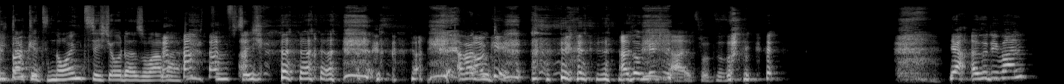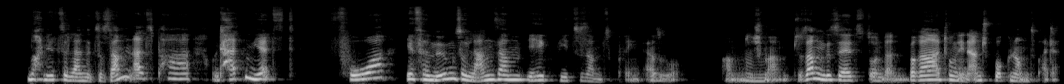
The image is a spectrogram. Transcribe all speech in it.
ich dachte okay. jetzt 90 oder so, aber 50. aber gut. Okay. Also mittelalt sozusagen. Ja, also die waren noch nicht so lange zusammen als Paar und hatten jetzt vor, ihr Vermögen so langsam irgendwie zusammenzubringen. Also haben sich mhm. mal zusammengesetzt und dann Beratung in Anspruch genommen und so weiter.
